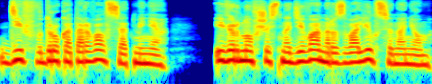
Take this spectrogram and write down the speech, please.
Див вдруг оторвался от меня и, вернувшись на диван, развалился на нем,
